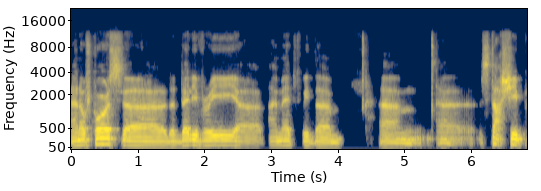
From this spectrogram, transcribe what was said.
And of course uh, the delivery uh, i met with um, um, uh, starship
